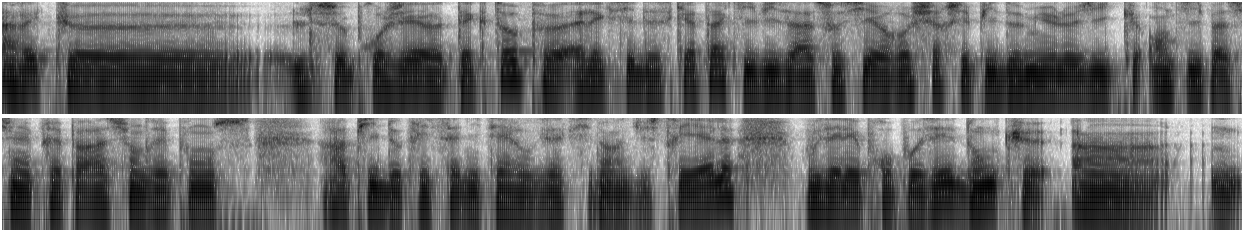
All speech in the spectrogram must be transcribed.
Avec euh, ce projet euh, TechTop, Alexis Descata, qui vise à associer recherche épidémiologique, anticipation et préparation de réponses rapides aux crises sanitaires et aux accidents industriels, vous allez proposer donc un, une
